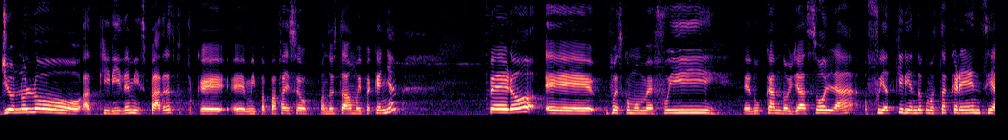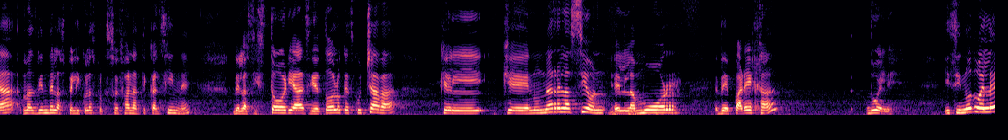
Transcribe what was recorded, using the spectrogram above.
Yo no lo adquirí de mis padres pues, porque eh, mi papá falleció cuando estaba muy pequeña, pero eh, pues como me fui educando ya sola, fui adquiriendo como esta creencia, más bien de las películas, porque soy fanática al cine, de las historias y de todo lo que escuchaba, que el, que en una relación el amor de pareja duele. Y si no duele,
